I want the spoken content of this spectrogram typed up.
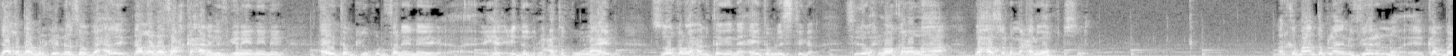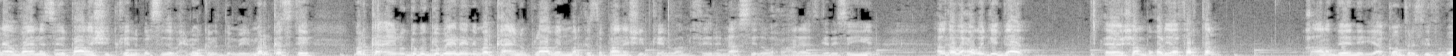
Daaqadaa markay noo soo baxday daaqadaas wax ka analyse garaynaynay itemkii wixii cidda lacagta kugu lahayd. Sidoo kale waxaanu tegaynay item listiga sidii wax loo kala lahaa. Waxaasoo dhan macali waa ku tusay marka maanta bal aynu fiirino company and finance balance sheetkeena bal sida wax noo kala dambeeyey mar kaste marka aynu gabagabeynayna marka aynu plaaben mar kasta balance sheetkeena waanu fiirinaa. Sida wax garaysan yihiin. Halkan waxaa uga jeedaa shan boqol iyo afartan qaanadeeni iyo account receivable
